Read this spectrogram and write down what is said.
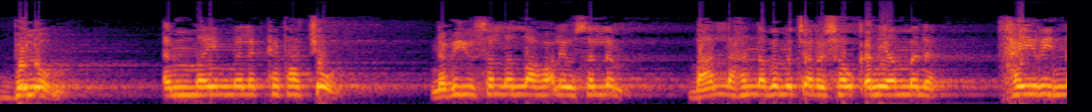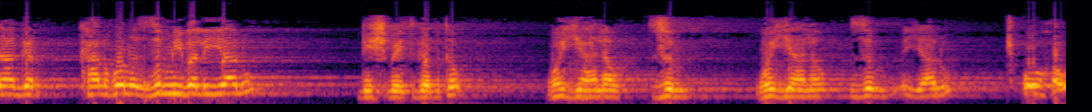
ብሎም የማይመለከታቸውን ነቢዩ ሰለላሁ ዐለይሂ ወሰለም በአላህና በመጨረሻው ቀን ያመነ ኸይር ይናገር ካልሆነ ዝም ይበል እያሉ ዲሽ ቤት ገብተው ወያላው ዝም ወያላው ዝም እያሉ ጮኸው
